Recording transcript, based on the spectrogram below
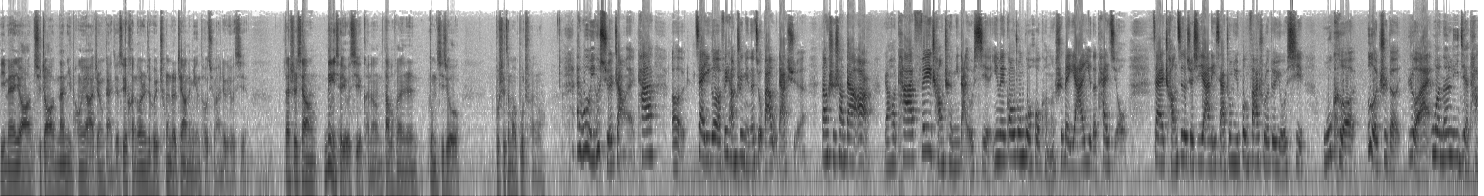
里面又要去找男女朋友啊这种感觉，所以很多人就会冲着这样的名头去玩这个游戏。但是像另一些游戏，可能大部分人动机就不是这么不纯了。哎，我有一个学长，哎，他呃，在一个非常知名的985大学，当时上大二，然后他非常沉迷打游戏，因为高中过后可能是被压抑的太久，在长期的学习压力下，终于迸发出了对游戏无可遏制的热爱。我能理解他，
